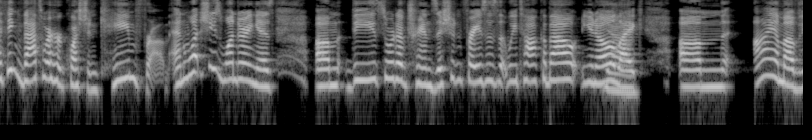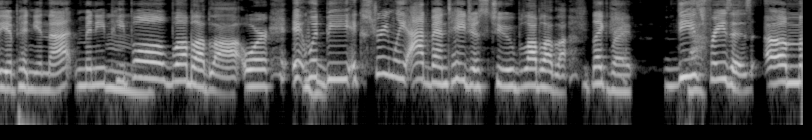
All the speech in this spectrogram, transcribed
I think that's where her question came from. And what she's wondering is, um, these sort of transition phrases that we talk about, you know, yeah. like, um, I am of the opinion that many hmm. people, mm. blah, blah, blah, or it mm. would mm-hmm. be extremely advantageous to blah, blah, blah. Like, right. these yeah. phrases, um,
